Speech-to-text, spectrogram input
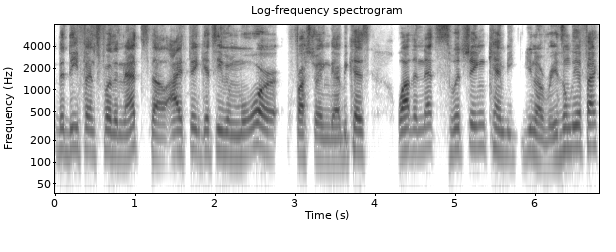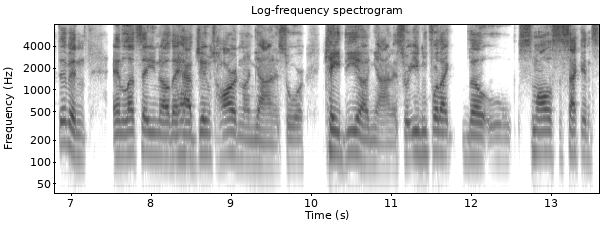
the defense for the Nets, though, I think it's even more frustrating there because while the Nets switching can be you know reasonably effective, and and let's say you know they have James Harden on Giannis or KD on Giannis, or even for like the smallest of seconds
